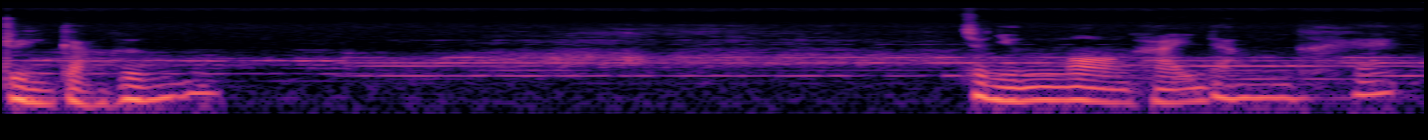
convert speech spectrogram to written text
Truyền cảm hứng cho những ngọn hải đăng khác.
